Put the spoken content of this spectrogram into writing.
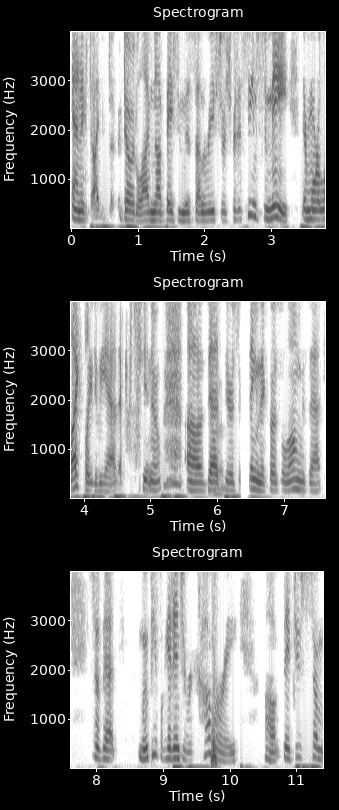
anecdotal. I'm not basing this on research, but it seems to me they're more likely to be addicts. You know, uh, that Right. there's a thing that goes along with that. So that when people get into recovery, uh, they do so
